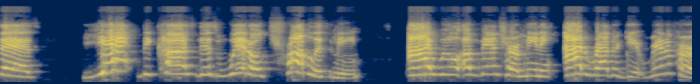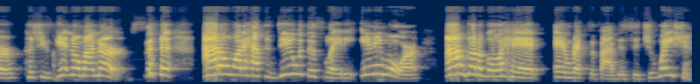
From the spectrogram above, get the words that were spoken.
says, Yet because this widow troubleth me, I will avenge her, meaning I'd rather get rid of her because she's getting on my nerves. I don't want to have to deal with this lady anymore. I'm going to go ahead and rectify this situation.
